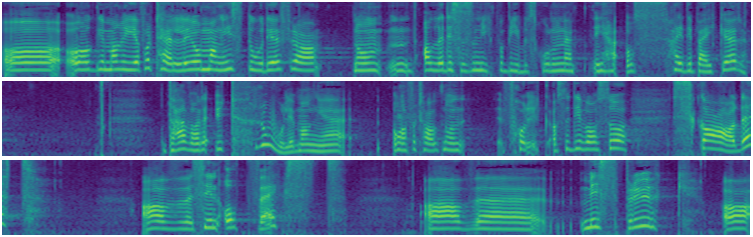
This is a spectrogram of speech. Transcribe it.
Og, og, Maria forteller jo mange historier fra noen, alle disse som gikk på bibelskolen i, hos Heidi Baker. Der var det utrolig mange Og har fortalt noen folk altså De var så skadet av sin oppvekst, av uh, misbruk, av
